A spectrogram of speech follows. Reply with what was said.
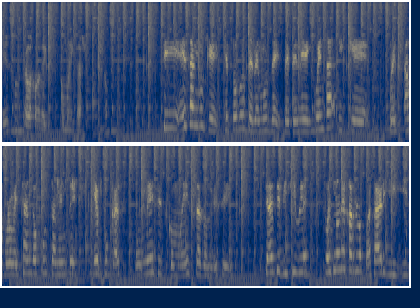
es un trabajo de comunicación. Sí, es algo que, que todos debemos de, de tener en cuenta y que pues aprovechando justamente épocas o meses como esta donde se, se hace visible, pues no dejarlo pasar y, y,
